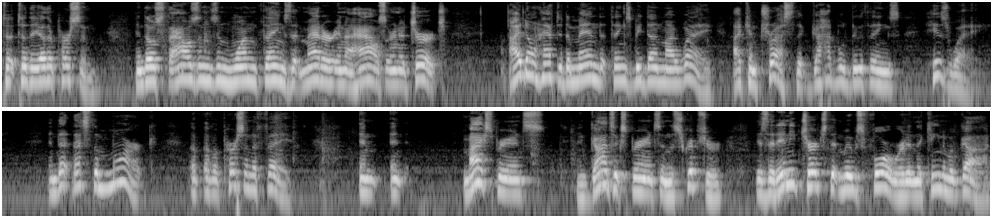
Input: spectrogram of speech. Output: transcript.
to, to the other person in those thousands and one things that matter in a house or in a church. I don't have to demand that things be done my way. I can trust that God will do things His way. And that, that's the mark of, of a person of faith. And, and my experience and God's experience in the scripture is that any church that moves forward in the kingdom of God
